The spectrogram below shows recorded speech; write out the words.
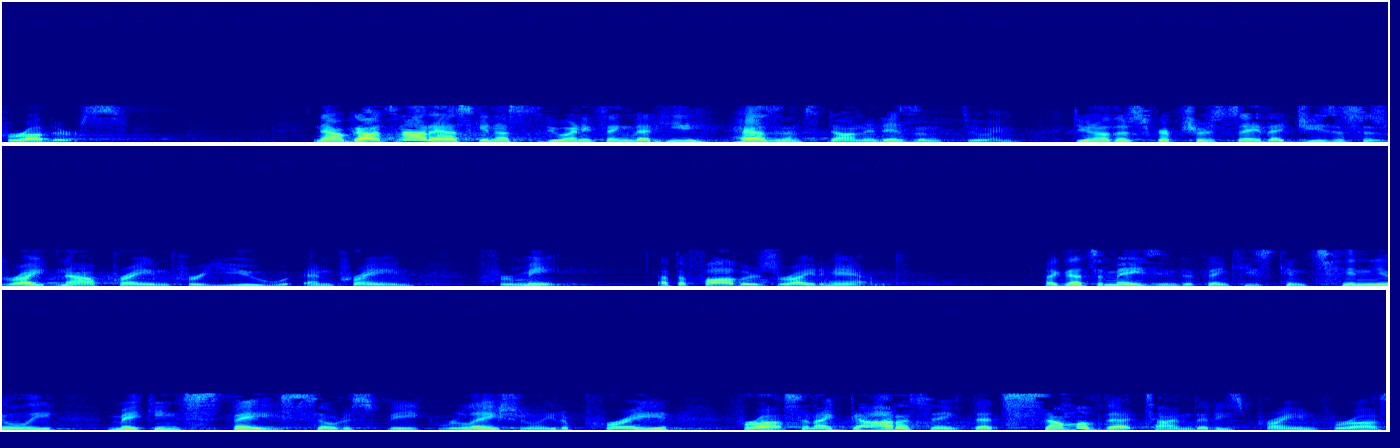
for others. Now, God's not asking us to do anything that He hasn't done and isn't doing. Do you know the scriptures say that Jesus is right now praying for you and praying for me at the Father's right hand? Like, that's amazing to think He's continually making space, so to speak, relationally, to pray for us. And I gotta think that some of that time that He's praying for us,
